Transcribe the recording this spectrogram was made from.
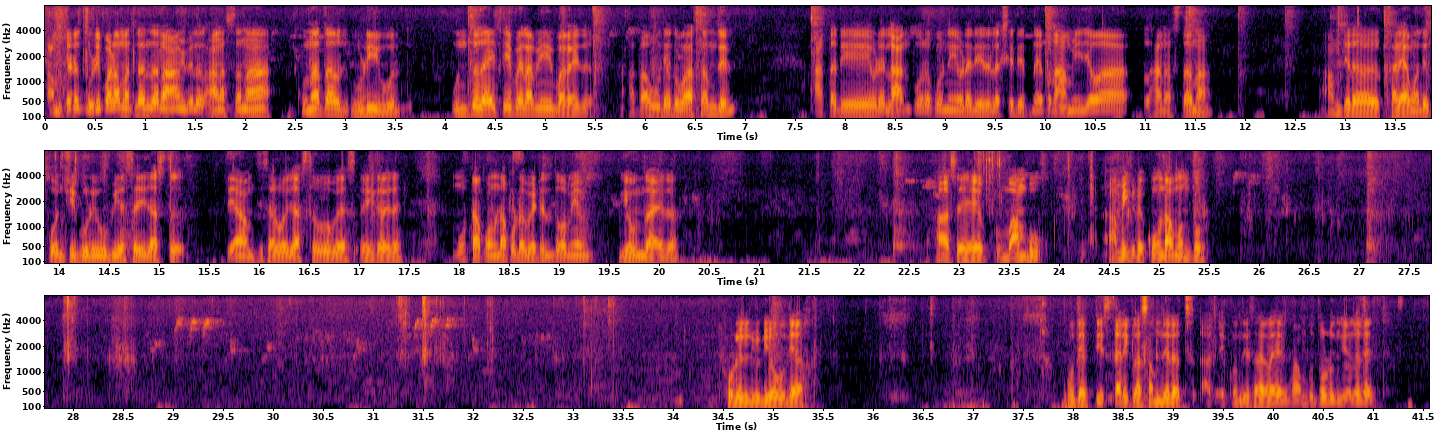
आमच्याकडे गुढीपाडा म्हटल्यानंतर आम्ही लहान असताना कुणाचा गुढी वर उंच जाईल ते पहिलं आम्ही बघायचं. आता उद्या तुम्हाला समजेल. आता ते एवढे लहान पोरं कोणी एवढ्या ते लक्ष देत नाही पण आम्ही जेव्हा लहान असताना आमच्या खड्यामध्ये कोणची गुढी उभी असायची जास्त ते आमची सर्व जास्त उभे हे करायचं मोठा कोंडा कुठं भेटेल तो आम्ही घेऊन जायचं. असे हे बांबू आम्ही इकडे कोंडा म्हणतो. पुढील व्हिडिओ उद्या. उद्या तीस तारीखला समजेलच. आज एकोणतीस तारखेला एक बांबू तोडून गेलेले आहेत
